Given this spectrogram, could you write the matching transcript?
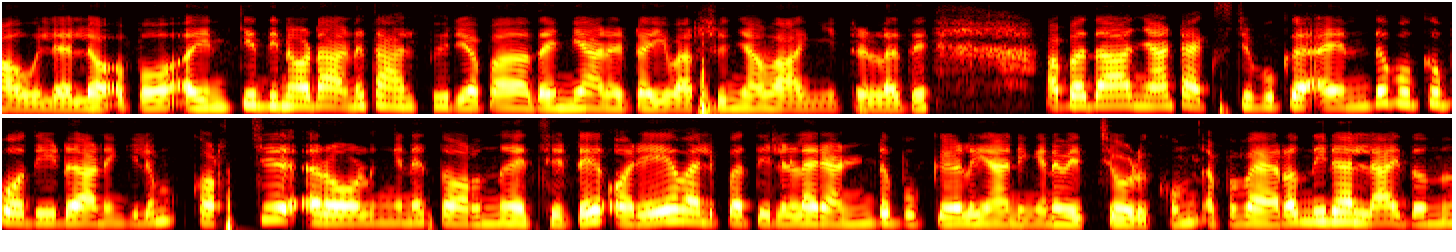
ആവില്ലല്ലോ അപ്പോൾ എനിക്ക് ഇതിനോടാണ് താല്പര്യം. അപ്പോൾ അത് തന്നെയാണ് കേട്ടോ ഈ വർഷം ഞാൻ വാങ്ങിയിട്ടുള്ളത്. അപ്പോൾ അതാ ഞാൻ ടെക്സ്റ്റ് ബുക്ക് എന്ത് ബുക്ക് പൊതിയിടുകയാണെങ്കിലും കുറച്ച് റോൾ ഇങ്ങനെ തുറന്ന് വെച്ചിട്ട് ഒരേ വലിപ്പത്തിലുള്ള രണ്ട് ബുക്കുകൾ ഞാനിങ്ങനെ വെച്ച് കൊടുക്കും. അപ്പോൾ വേറെ ഒന്നിനല്ല ഇതൊന്ന്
